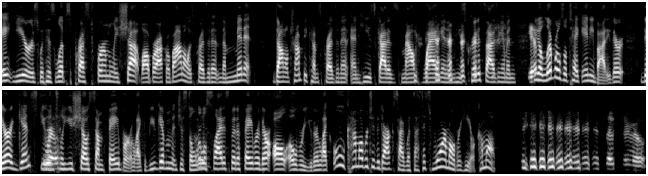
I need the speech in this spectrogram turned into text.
eight years with his lips pressed firmly shut while Barack Obama was president. And the minute Donald Trump becomes president and he's got his mouth wagging and he's criticizing him, and you know, liberals will take anybody. They're they're against you Really? until you show some favor. Like if you give them just a little slightest bit of favor, they're all over you. They're like, "Ooh, come over to the dark side with us. It's warm over here. Come on." so true.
